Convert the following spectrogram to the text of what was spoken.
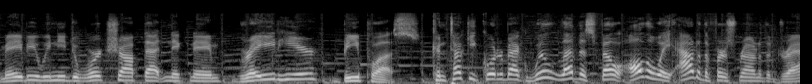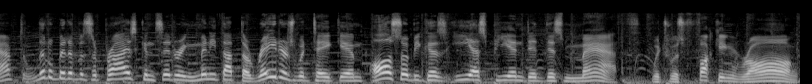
Maybe we need to workshop that nickname. Grade here, B+. Kentucky quarterback Will Levis fell all the way out of the first round of the draft. A little bit of a surprise considering many thought the Raiders would take him. Also because ESPN did this math, which was fucking wrong.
